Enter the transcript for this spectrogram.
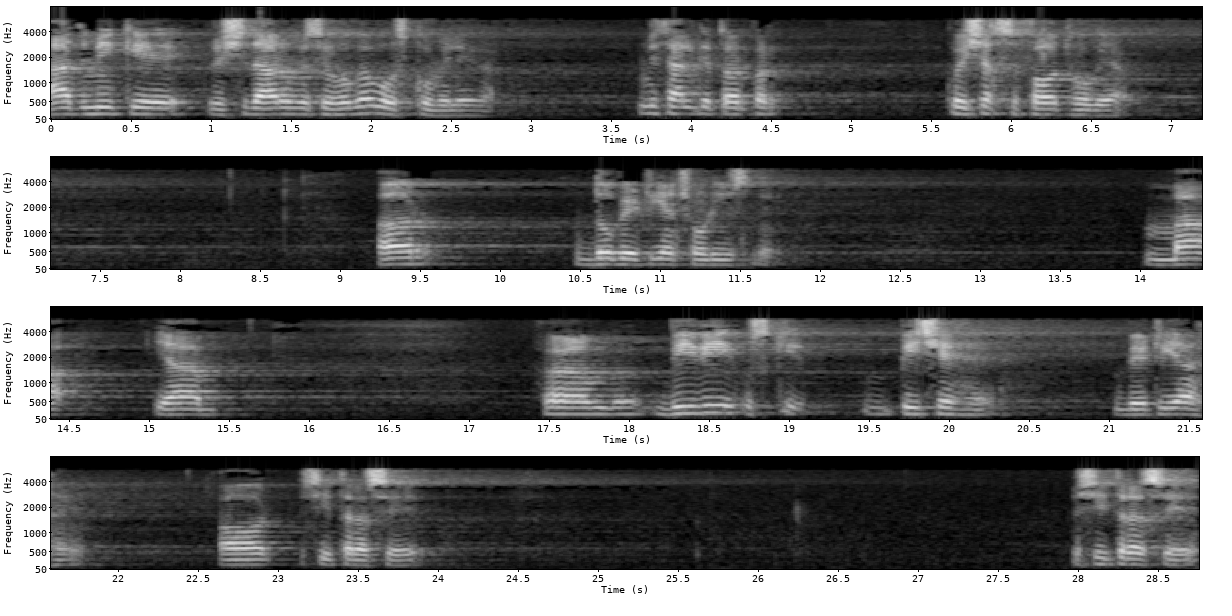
آدمی کے رشتے داروں میں سے ہوگا، وہ اس کو ملے گا۔ مثال کے طور پر کوئی شخص فوت ہو گیا اور دو بیٹیاں چھوڑی اس نے۔ ماں یا بیوی اس کی پیچھے ہے، بیٹیاں ہیں اور اسی طرح سے اسی طرح سے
